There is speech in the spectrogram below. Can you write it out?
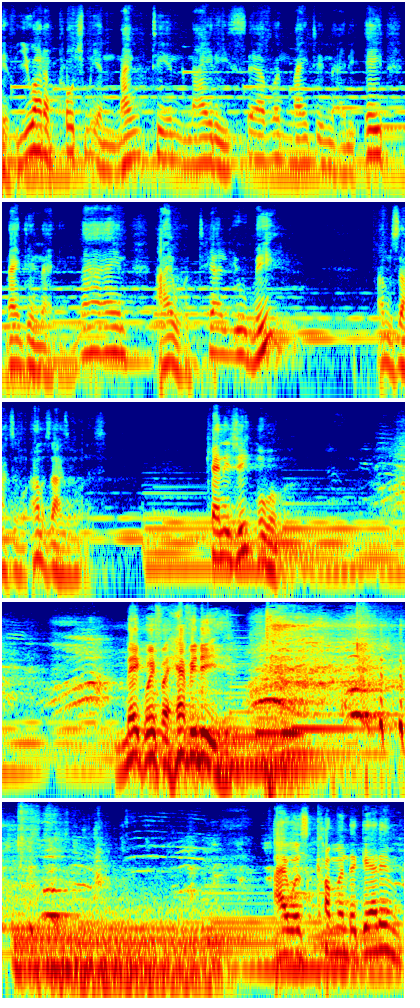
If you had approached me in 1997, 1998, 1999, I would tell you, me, I'm a, saxophone, I'm a saxophonist. Kenny G, move over. Make way for Heavy D. I was coming to get him.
